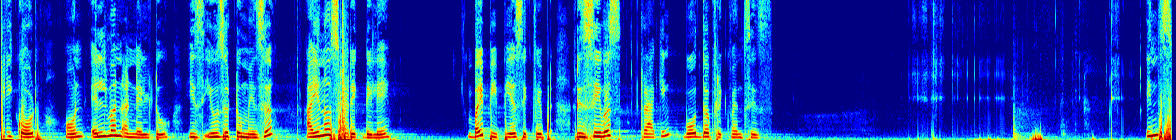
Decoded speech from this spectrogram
P code on L1 and L2 is used to measure ionospheric delay by PPS equipped receivers tracking both the frequencies. In this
